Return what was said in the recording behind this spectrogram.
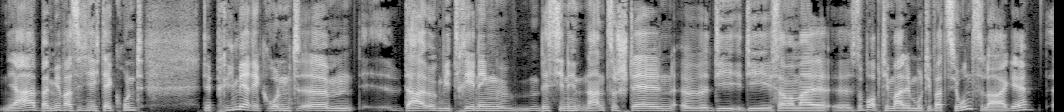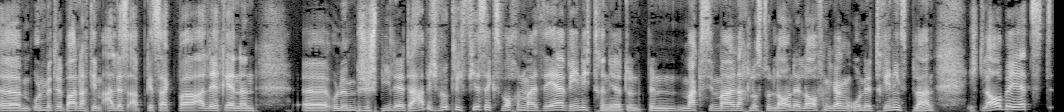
ja, bei mir war sicherlich der Grund, der primäre Grund, ähm, da irgendwie Training ein bisschen hinten anzustellen, äh, die, die, sagen wir mal, äh, suboptimale Motivationslage, ähm, unmittelbar nachdem alles abgesagt war, alle Rennen, äh, Olympische Spiele, da habe ich wirklich vier, sechs Wochen mal sehr wenig trainiert und bin maximal nach Lust und Laune laufen gegangen, ohne Trainingsplan. Ich glaube jetzt,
